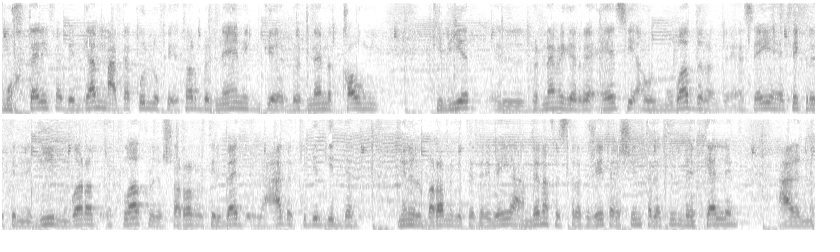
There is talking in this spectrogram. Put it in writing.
مختلفة. بنجمع ده كله في إطار برنامج برنامج قومي. كبير البرنامج الرئاسي أو المبادرة الرئاسية هي فكرة إن دي مجرد إطلاق لشرارة البدء لعدد كبير جدا من البرامج التدريبية. عندنا في استراتيجية 2030 بنتكلم على إن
